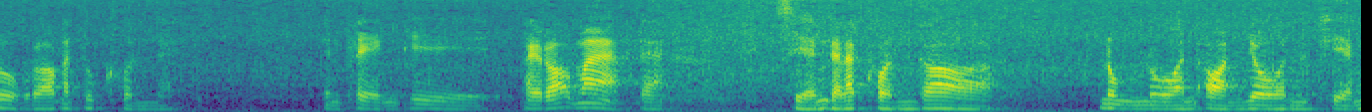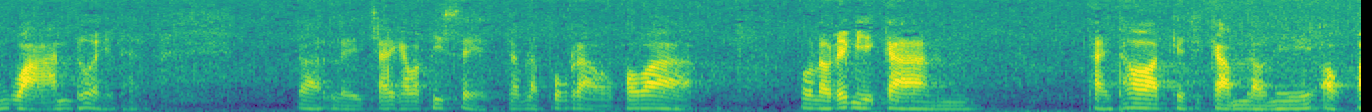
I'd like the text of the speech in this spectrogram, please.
ลูกๆร้องกันทุกคนเนี่ยเป็นเพลงที่ไพเราะมากนะเสียงแต่ละคนก็ นุ่มนวลอ่อนโยน เสียงหวานด้วยนะก็เลยใช้คำว่าพิเศษสำหรับพวกเรา เพราะว่าพวกเราได้มีการถ่ายทอดกิจกรรมเหล่านี้ออกไป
